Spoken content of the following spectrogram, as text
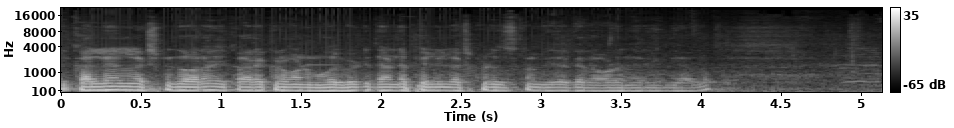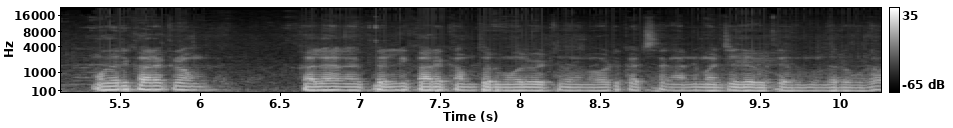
ఈ కళ్యాణ లక్ష్మి ద్వారా ఈ కార్యక్రమాన్ని మొదలుపెట్టి దండపల్లి లక్ష్మి చూసుకుని మీ దగ్గర రావడం జరిగింది వాళ్ళు. మొదటి కార్యక్రమం కళ్యాణ పెళ్ళి కార్యక్రమంతో మొదలుపెట్టింది కాబట్టి ఖచ్చితంగా అన్ని మంచి జరుగుతాయి ముందర కూడా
